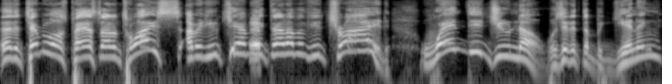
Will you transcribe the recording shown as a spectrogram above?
uh, the Timberwolves passed on him twice. I mean, you can't make that up if you tried. When did you know? Was it at the beginning?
